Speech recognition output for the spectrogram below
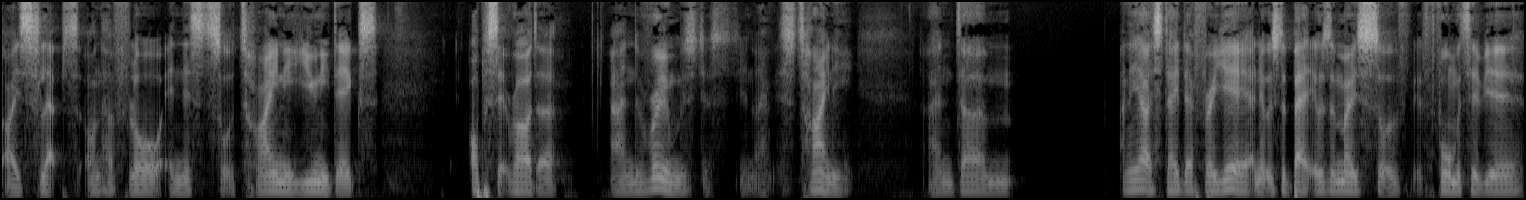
I slept on her floor in this sort of tiny uni digs opposite RADA. And the room was just, you know, it's tiny. And, um, and yeah, I stayed there for a year, and it was the best. It was the most sort of formative year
